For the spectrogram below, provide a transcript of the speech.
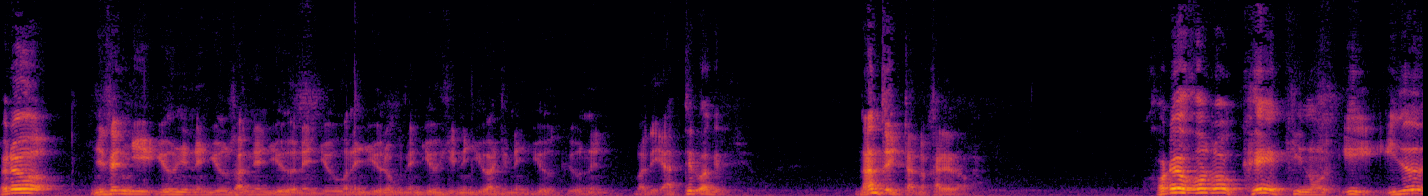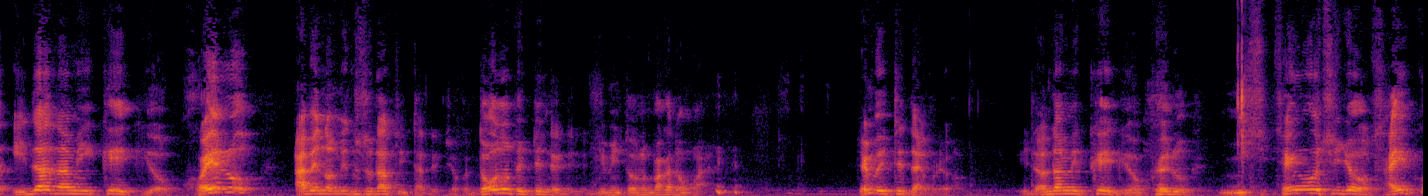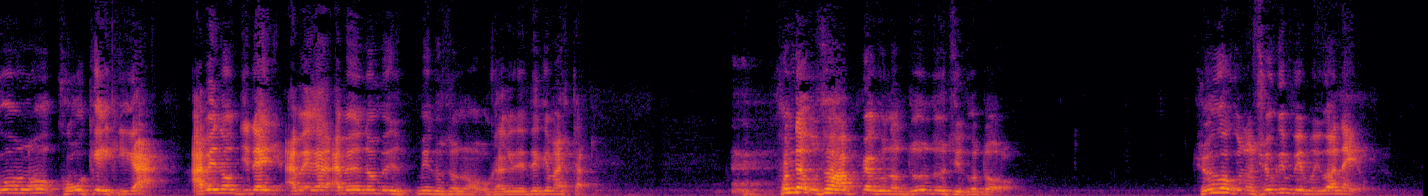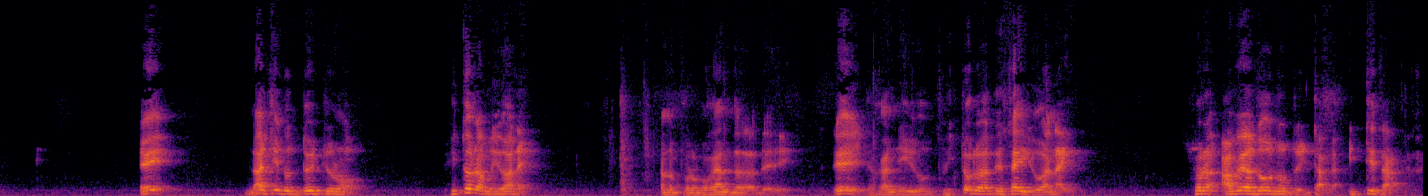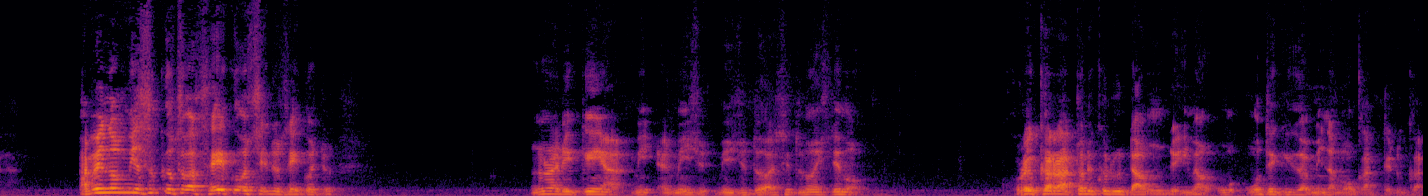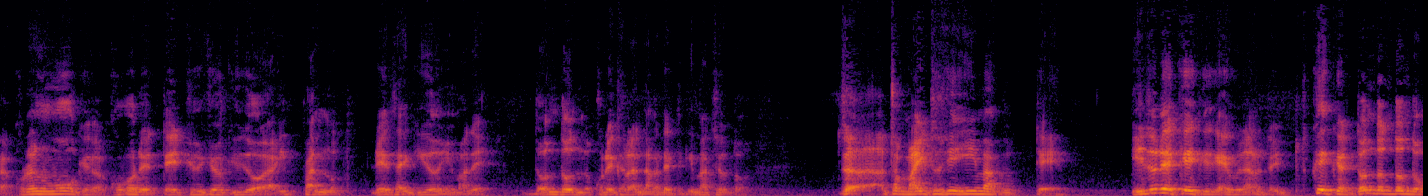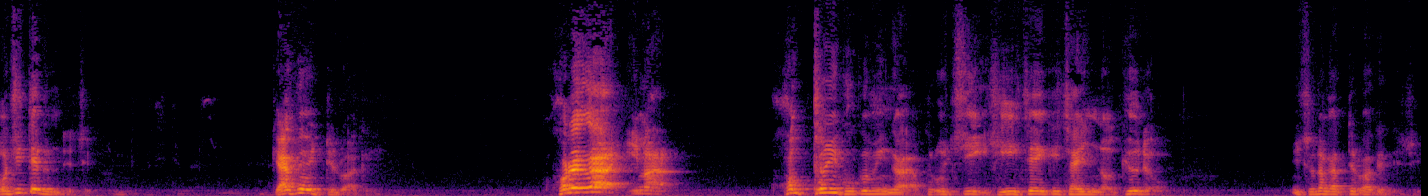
それを2012年13年14年15年16年17年18年19年までやってるわけですよ。何と言ったの彼らは。これほど景気のいいイザナミ景気を超えるアベノミクスだと言ったんですよ。堂々と言ってんだよ自民党のバカどもは。全部言ってたよこれは。イザナミ景気を超える戦後史上最高の好景気が安倍の時代に安倍が安倍のミクスのおかげでできましたと。ほんで嘘800のずうずうしいことを中国の習近平も言わないよ。えナチとドイツのヒトラーも言わないあのプロパガンダで。で盛んに言うヒトラーでさえ言わない。それは安倍はどうぞと言ったんだ。言ってたんだから。安倍のミスクスは成功している成功してる。立憲や民主民主党は説明してもこれからトリクルダウンで今大手企業はみんな儲かってるからこれの儲けがこぼれて中小企業や一般の零細企業にまでどんどんこれから流れてきますよとずっと毎年言いまくっていずれ景気が良くなると景気がどんどんどんどん落ちてるんですよ逆を言ってるわけこれが今本当に国民が苦しい非正規社員の給料につながってるわけですよ。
